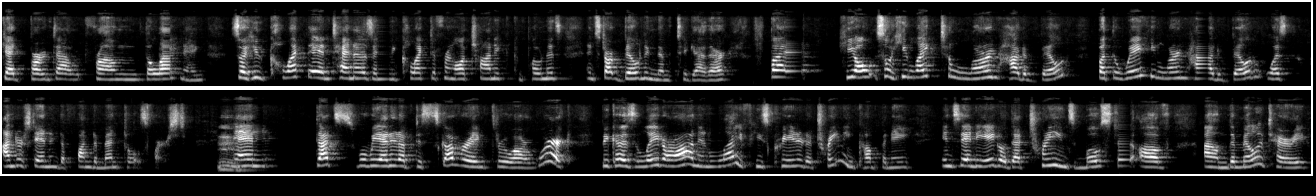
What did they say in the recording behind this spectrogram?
get burnt out from the lightning. So he'd collect the antennas and he'd collect different electronic components and start building them together. But he so he liked to learn how to build, but the way he learned how to build was understanding the fundamentals first. Mm. And that's what we ended up discovering through our work because later on in life he's created a training company in San Diego that trains most of um, the military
